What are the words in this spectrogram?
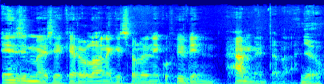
ensimmäisiä kerralla ainakin se oli niinku hyvin hämmentävää. Joo.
